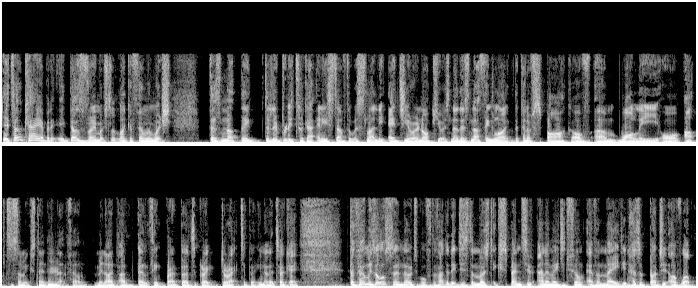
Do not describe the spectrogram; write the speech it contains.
It's okay, but it, it does very much look like a film in which there's not they deliberately took out any stuff that was slightly edgy or innocuous. Now, there's nothing like the kind of spark of um, WALL-E or Up to some extent in that film. I mean, I, I don't think Brad Bird's a great director, but you know, it's okay. The film is also notable for the fact that it is the most expensive animated film ever made. It has a budget of, well,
